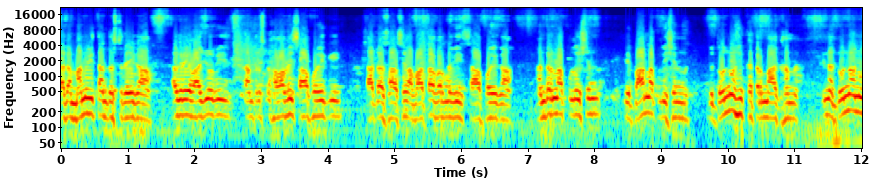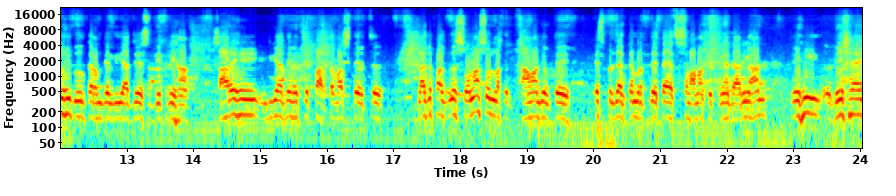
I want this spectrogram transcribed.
ਸਾਡਾ ਮਨ ਵੀ ਤੰਦਰੁਸਤ ਰਹੇਗਾ। ਅਗਰ ਇਹ ਵੀ ਤੰਦਰੁਸਤ, ਹਵਾ ਵੀ ਸਾਫ਼ ਹੋਏਗੀ, ਸਾਡਾ ਸਾਸੇ ਵਾਤਾਵਰਨ ਵੀ ਸਾਫ਼ ਹੋਏਗਾ। ਅੰਦਰਲਾ ਪੋਲੂਸ਼ਨ ਤੇ ਬਾਹਰਲਾ ਪੋਲੂਸ਼ਨ ਜੋ ਦੋਨੋਂ ਹੀ ਖਤਰਨਾਕ ਹਨ, ਇਹਨਾਂ ਦੋਨਾਂ ਨੂੰ ਹੀ ਦੂਰ ਕਰਨ ਦੇ ਲਈ ਅੱਜ ਅਸੀਂ ਦੇਖ ਰਹੇ ਹਾਂ, ਸਾਰੇ ਹੀ ਇੰਡੀਆ ਦੇ ਵਿੱਚ, ਭਾਰਤ ਵਰਸ਼ ਦੇ ਵਿੱਚ ਲਗਭਗ 1600 ਲੱਖ ਥਾਵਾਂ ਦੇ ਉੱਤੇ ਇਸ ਪ੍ਰੋਜੈਕਟ ਅੰਮ੍ਰਿਤ ਦੇ ਤਹਿਤ ਸੇਵਾਵਾਂ ਕੀਤੀਆਂ ਜਾ ਰਹੀਆਂ ਹਨ। ਇਹੀ ਉਦੇਸ਼ ਹੈ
